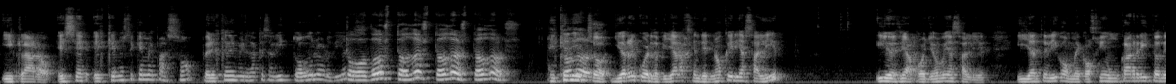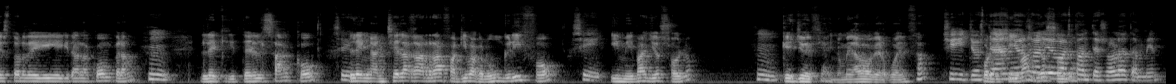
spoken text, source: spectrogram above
Y claro, ese, es que no sé qué me pasó, pero es que de verdad que salí todos los días. Todos, todos, todos, todos. Es que de Todos. hecho, yo recuerdo que ya la gente no quería salir y yo decía, pues yo voy a salir. Y ya te digo, me cogí un carrito de estos de ir a la compra, Hmm, le quité el saco, Sí. le enganché la garrafa que iba con un grifo Sí. y me iba yo solo. hmm. Que yo decía, y no me daba vergüenza. Sí, yo este año he salido bastante sola también.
